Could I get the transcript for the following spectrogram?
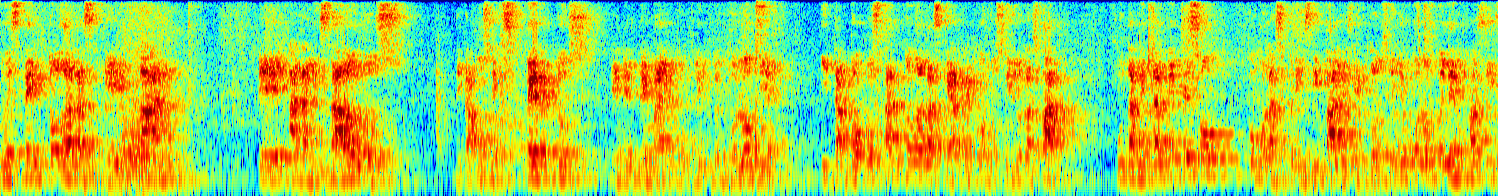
no estén todas las que han eh, analizado los, digamos, expertos en el tema del conflicto en Colombia y tampoco están todas las que han reconocido las FARC. Fundamentalmente son como las principales, entonces yo coloco el énfasis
